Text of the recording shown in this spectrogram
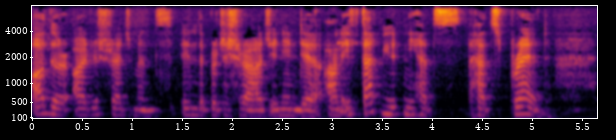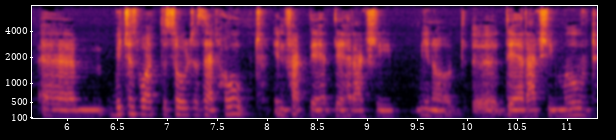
other Irish regiments in the British Raj in India, and if that mutiny had had spread um, which is what the soldiers had hoped. In fact, they had, they had actually, you know, uh, they had actually moved.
